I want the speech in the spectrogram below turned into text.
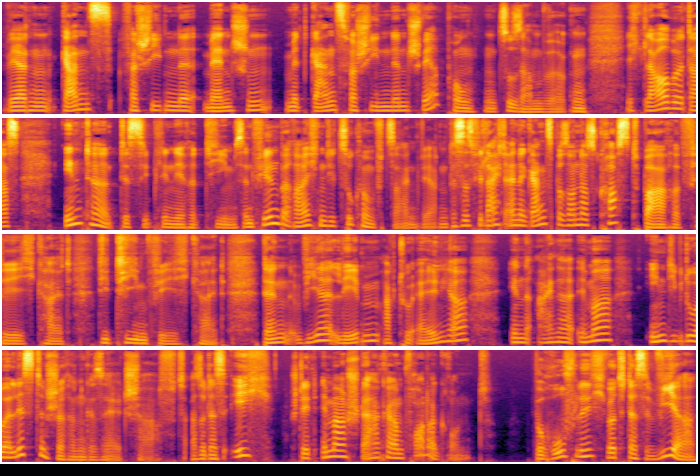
werden ganz verschiedene Menschen mit ganz verschiedenen Schwerpunkten zusammenwirken. Ich glaube, dass interdisziplinäre Teams in vielen Bereichen die Zukunft sein werden. Das ist vielleicht eine ganz besonders kostbare Fähigkeit, die Teamfähigkeit. Denn wir leben aktuell ja in einer immer individualistischeren Gesellschaft. Also das Ich steht immer stärker im Vordergrund. Beruflich wird das Wir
